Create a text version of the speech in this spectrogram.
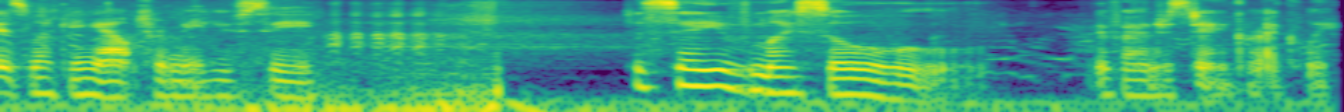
is looking out for me, you see. To save my soul, if I understand correctly.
